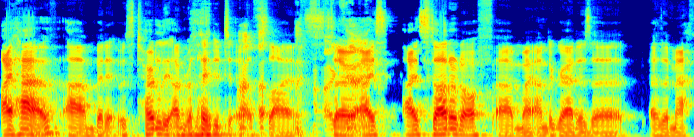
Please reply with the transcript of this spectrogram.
I have, um, but it was totally unrelated to earth uh, uh science. okay. So I, I started off uh, my undergrad as a as a math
